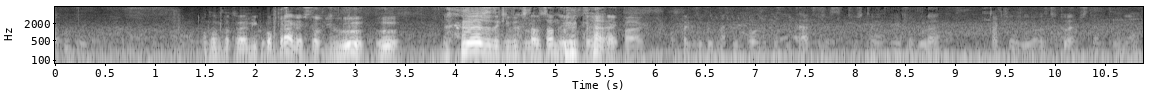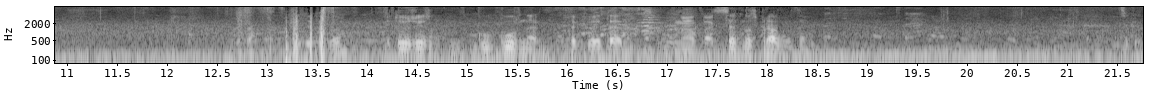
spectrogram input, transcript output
tak ucieka. Potem zacząłem ich poprawiać, to oni... że taki wykształcony jesteś, tak? tak. tak? Tak, żeby najpierw było, że publikacja, że tu stoimy i w ogóle takie tytułem wstępu, nie? Dobra. I tu już jest główne, jakby ten, Główna atrakcja. sedno sprawy, tak? Ciekawe.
